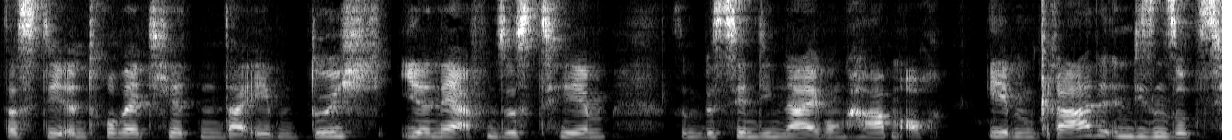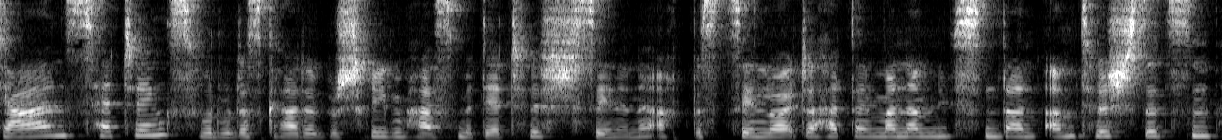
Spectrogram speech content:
dass die Introvertierten da eben durch ihr Nervensystem so ein bisschen die Neigung haben, auch eben gerade in diesen sozialen Settings, wo du das gerade beschrieben hast mit der Tischszene, ne? acht bis zehn Leute hat dein Mann am liebsten dann am Tisch sitzen.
